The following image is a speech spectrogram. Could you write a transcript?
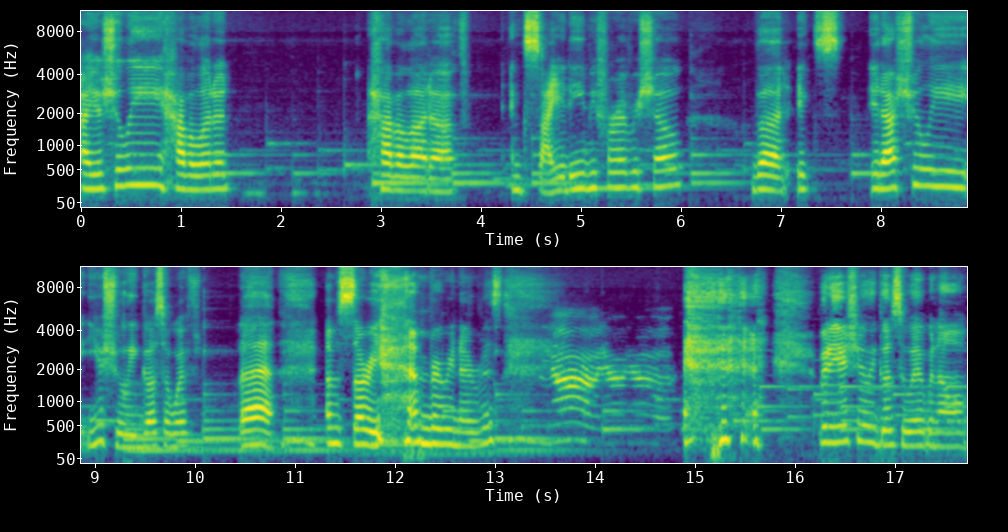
I usually have a lot of have a lot of anxiety before every show, but it's it actually usually goes away. F- ah, I'm sorry, I'm very nervous. No, no, no. but it usually goes away when I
